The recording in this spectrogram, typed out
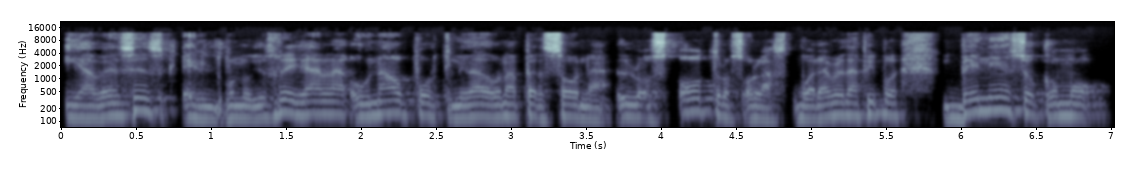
Y a veces el, cuando Dios regala una oportunidad a una persona, los otros o las whatever that people ven eso como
